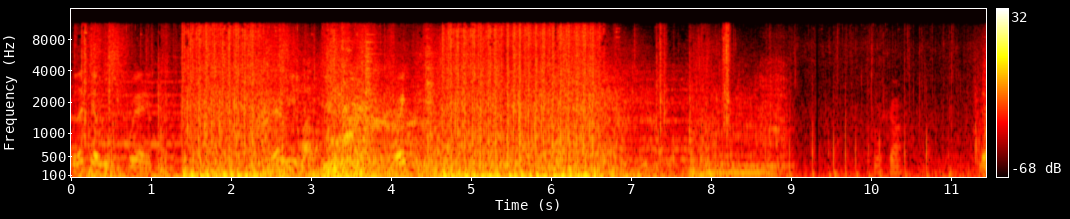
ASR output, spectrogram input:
Куда тебе лучше хуярить? Ой. Ну шо? Да!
